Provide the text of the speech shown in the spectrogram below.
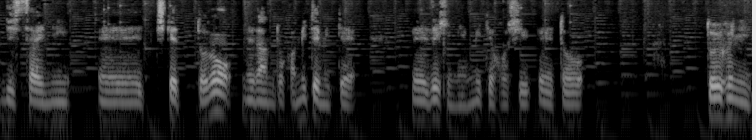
実際に、えーチケットの値段とか見てみて、えーぜひね、見てほしい。えっ、と、どういうふうに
